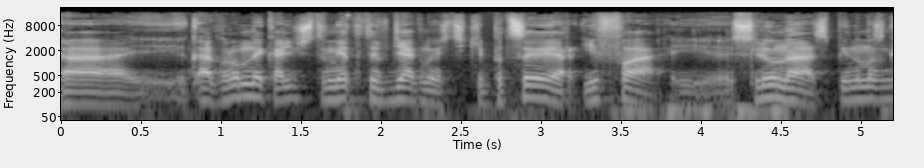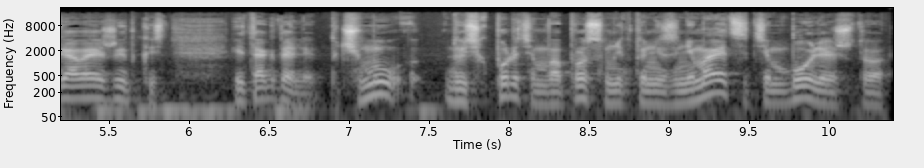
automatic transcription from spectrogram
Огромное количество методов диагностики, ПЦР, ИФА, слюна, спинномозговая жидкость и так далее. Почему до сих пор этим вопросом никто не занимается, тем более, что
